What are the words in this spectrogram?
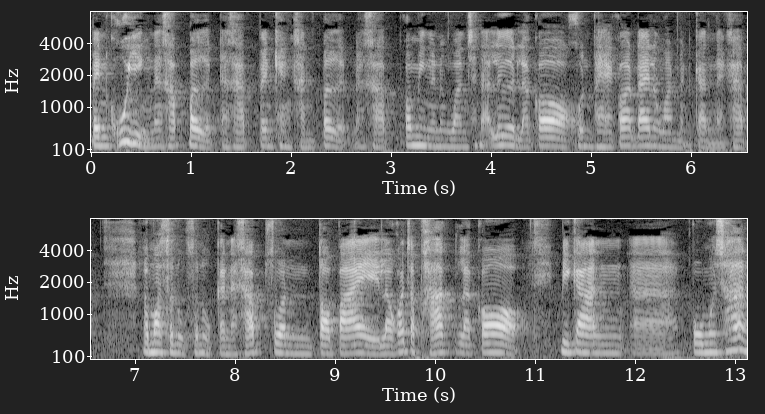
เป็นคู่หญิงนะครับเปิดนะครับเป็นแข่งขันเปิดนะครับก็มีเงินรางวัลชนะเลิศ แล้วก็คนแพ้ก็ได้รางวัลเหมือนกันนะครับ เรามาสนุกสนุกกันนะครับ ส่วนต่อไปเราก็จะพักแล้วก็มีการโปรโมชั่น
